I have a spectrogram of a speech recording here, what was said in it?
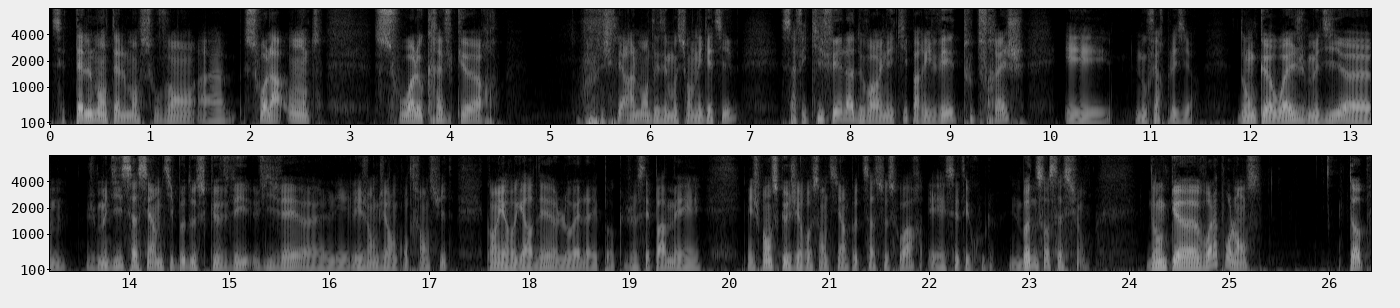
C'est tellement, tellement souvent euh, soit la honte, soit le crève-cœur, généralement des émotions négatives. Ça fait kiffer là de voir une équipe arriver toute fraîche et nous faire plaisir. Donc euh, ouais, je me dis, je me dis, ça c'est un petit peu de ce que vivaient euh, les, gens que j'ai rencontrés ensuite quand ils regardaient euh, l'OL à l'époque. Je sais pas, mais, je pense que j'ai ressenti un peu de ça ce soir et c'était cool. Une bonne sensation. Donc euh, voilà pour Lens. Top.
